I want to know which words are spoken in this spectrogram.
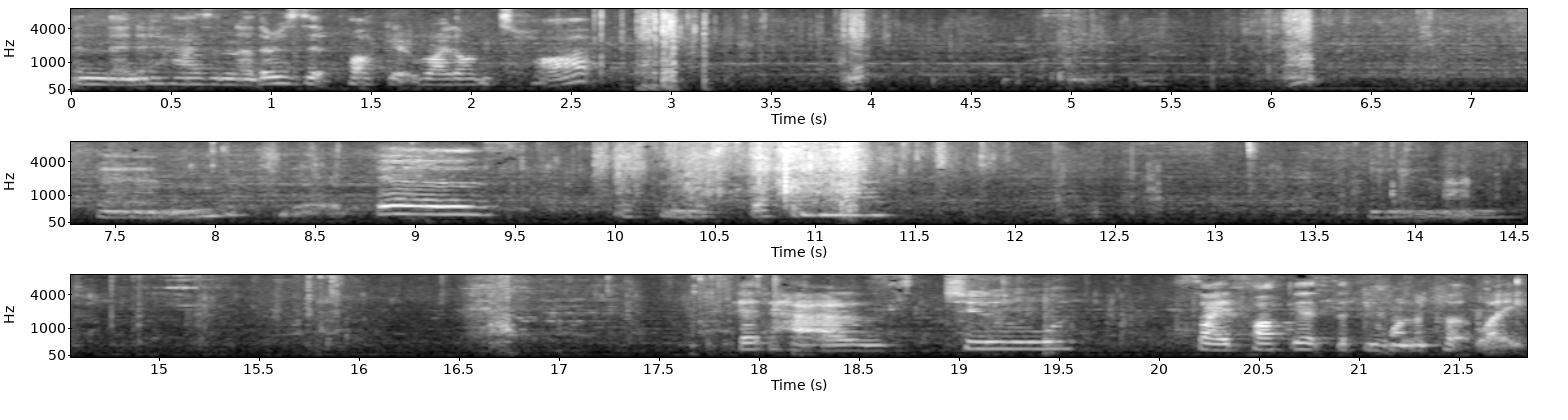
And then it has another zip pocket right on top. And there it is. There's some more stuff in here. And it has two side pockets if you want to put like,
